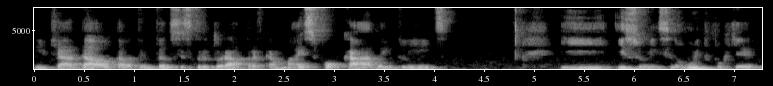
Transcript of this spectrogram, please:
em que a Dow estava tentando se estruturar para ficar mais focada em clientes e isso me ensinou muito, porque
